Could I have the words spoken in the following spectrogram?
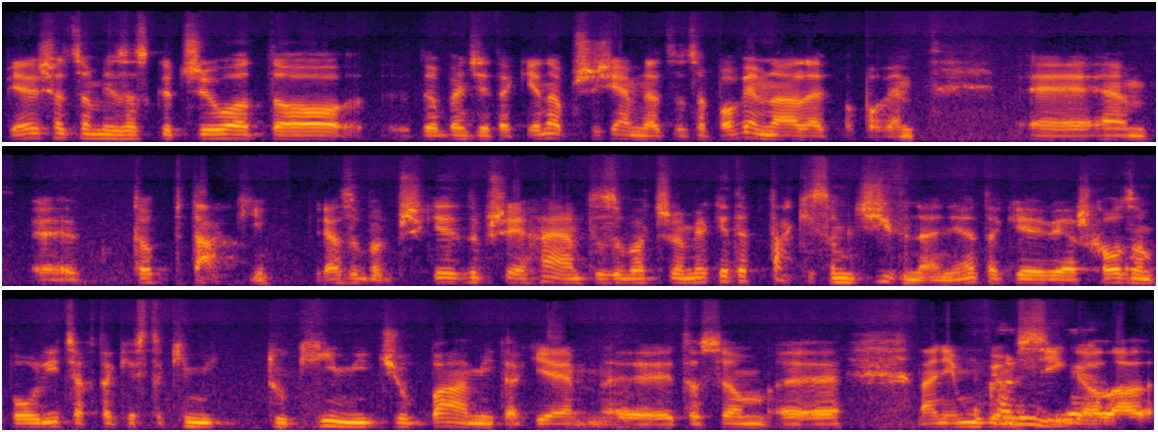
Pierwsze, co mnie zaskoczyło, to, to będzie takie, no przyziemne to, co powiem, no ale opowiem. E, e, to ptaki. Ja kiedy przyjechałem, to zobaczyłem, jakie te ptaki są dziwne, nie? Takie, wiesz, chodzą po ulicach, takie z takimi długimi dziobami, takie, e, to są, e, na nie mówią seagull, ale,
